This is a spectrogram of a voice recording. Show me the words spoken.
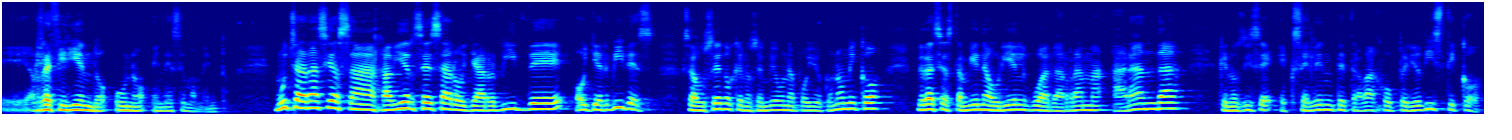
eh, refiriendo uno en ese momento. Muchas gracias a Javier César Ollarvide, Ollervides Saucedo que nos envió un apoyo económico. Gracias también a Uriel Guadarrama Aranda que nos dice excelente trabajo periodístico.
